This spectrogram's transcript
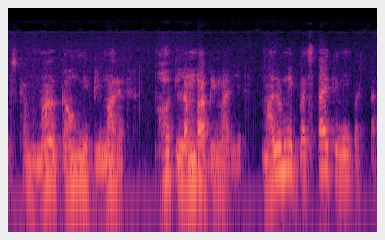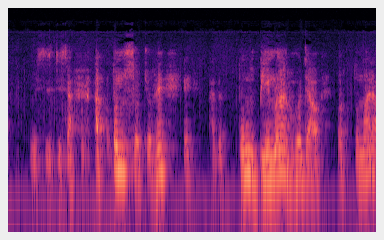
उसका माँ गाँव में बीमार है बहुत लंबा बीमारी है। मालूम नहीं बचता है कि नहीं बचता। मिसेस डिसा अब तुम सोचो है? अगर तुम बीमार हो जाओ और तुम्हारा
